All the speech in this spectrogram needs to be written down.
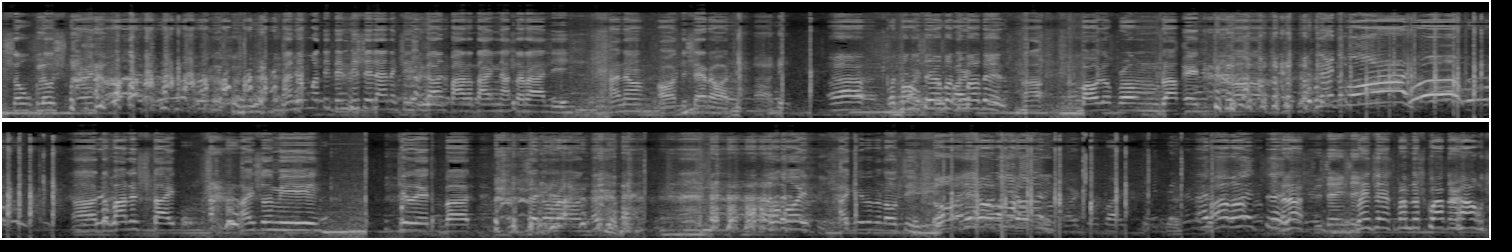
so close, turn. Anong matitindi sila, nagsisigawan para tayong nasa rally. Ano? Oti, sir, oti. Uh, what can you say about the battle? Uh, Paulo from Black 8. Uh, Yeah, come on! Uh, the is tight. I saw me kill it, but second round. Kokoy, I give him an OT. OT, OT. Si Jay, si- Princess from the squatter house.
